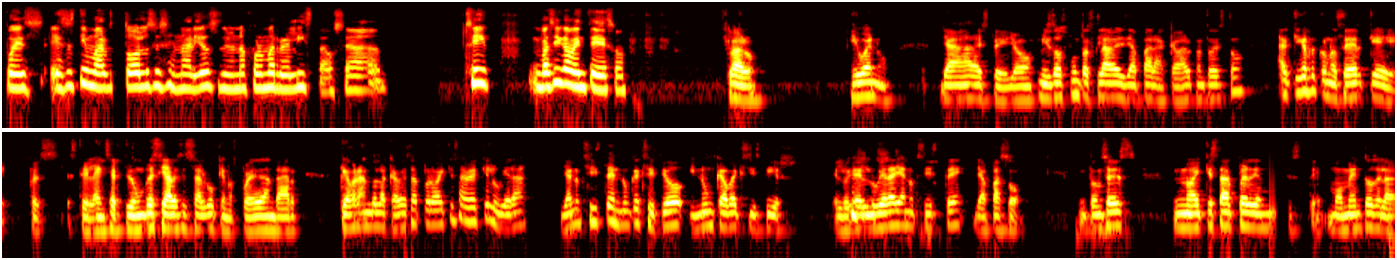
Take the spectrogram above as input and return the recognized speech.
pues es estimar todos los escenarios de una forma realista. O sea, sí, básicamente eso. Claro. Y bueno, ya este, yo, mis dos puntos claves ya para acabar con todo esto, hay que reconocer que pues este, la incertidumbre sí a veces es algo que nos puede andar quebrando la cabeza, pero hay que saber que el hubiera ya no existe, nunca existió y nunca va a existir. El, el hubiera ya no existe, ya pasó. Entonces, no hay que estar perdiendo este, momentos de la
